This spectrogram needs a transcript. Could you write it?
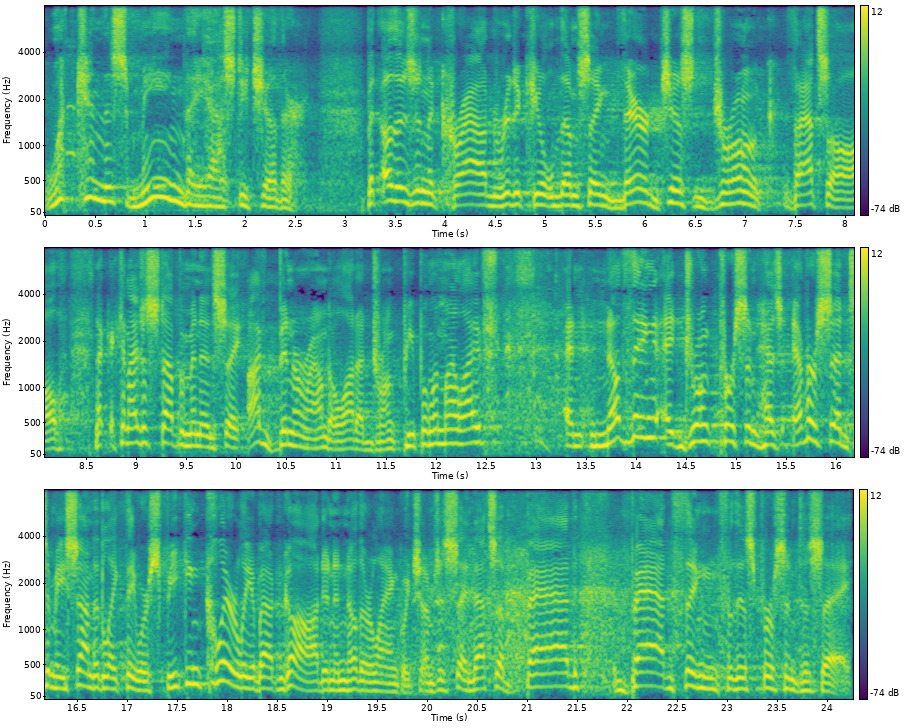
What can this mean? They asked each other. But others in the crowd ridiculed them, saying, They're just drunk, that's all. Now, can I just stop a minute and say, I've been around a lot of drunk people in my life, and nothing a drunk person has ever said to me sounded like they were speaking clearly about God in another language. I'm just saying, that's a bad, bad thing for this person to say.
